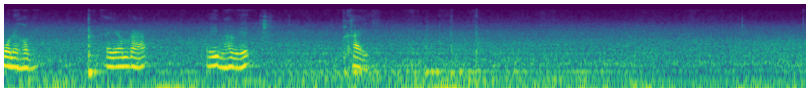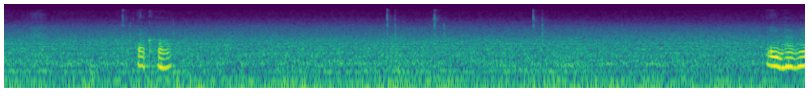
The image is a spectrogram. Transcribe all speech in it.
মনে হবে। তাই আমরা এইভাবে খাই। দেখো। এইভাবে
